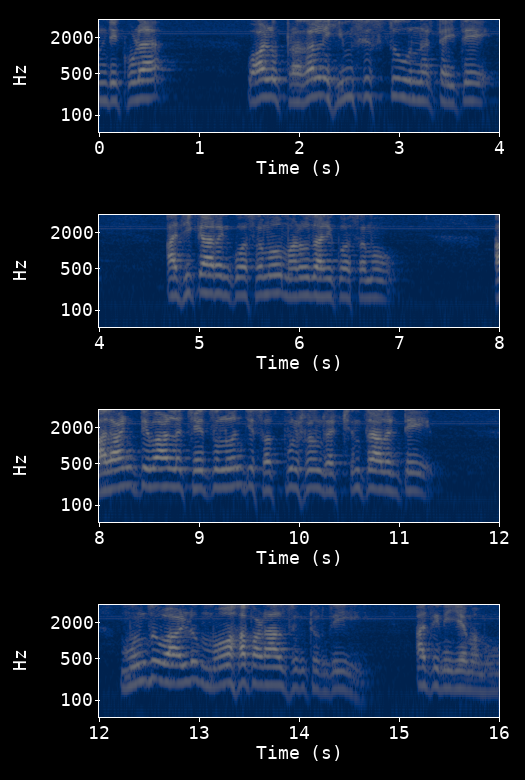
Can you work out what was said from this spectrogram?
ఉండి కూడా వాళ్ళు ప్రజల్ని హింసిస్తూ ఉన్నట్టయితే అధికారం కోసమో మరో దానికోసమో అలాంటి వాళ్ళ చేతుల్లోంచి సత్పురుషులను రక్షించాలంటే ముందు వాళ్ళు మోహపడాల్సి ఉంటుంది. అది నియమము.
